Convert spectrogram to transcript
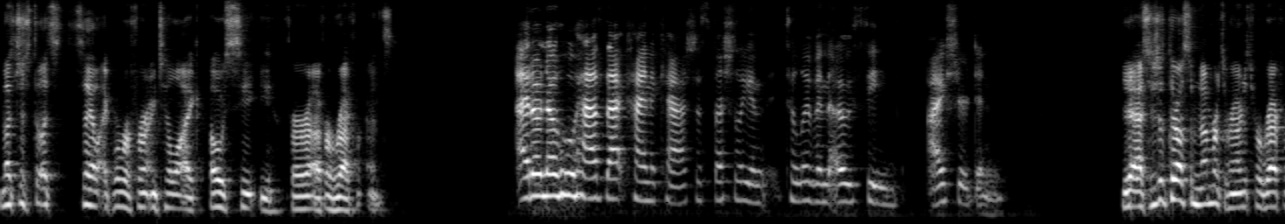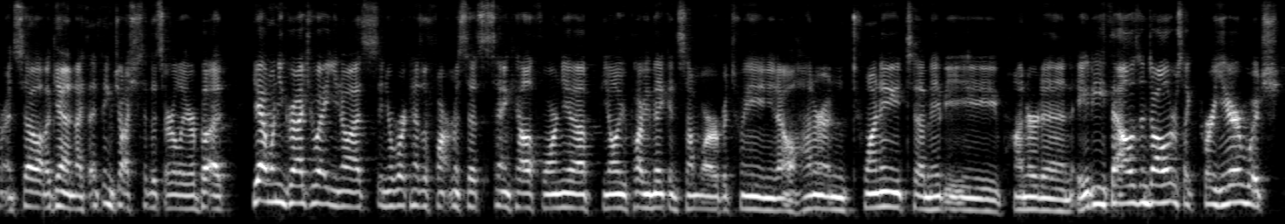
Let's just let's say like we're referring to like OC for uh, for reference. I don't know who has that kind of cash, especially in to live in the OC. I sure didn't. Yeah, so just throw some numbers around just for reference. So again, I, th- I, think Josh said this earlier, but yeah, when you graduate, you know, as and you're working as a pharmacist, in California, you know, you're probably making somewhere between you know 120 to maybe 180 thousand dollars like per year, which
